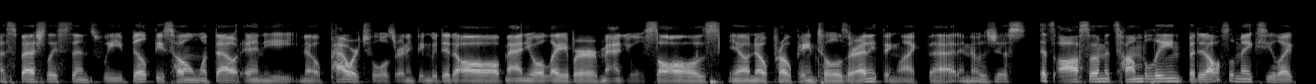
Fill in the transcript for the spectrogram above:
especially since we built these home without any, you know, power tools or anything. We did all manual labor, manual saws, you know, no propane tools or anything like that. And it was just, it's awesome. It's humbling, but it also makes you like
